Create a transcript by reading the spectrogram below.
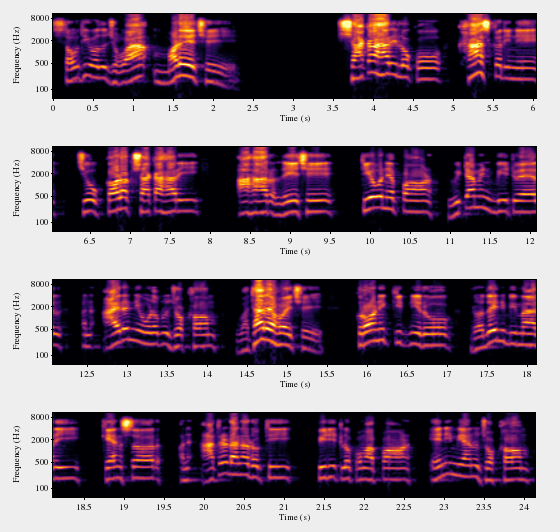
સૌથી વધુ જોવા મળે છે. શાકાહારી લોકો, ખાસ કરીને જેઓ કડક શાકાહારી આહાર લે છે, તેઓને પણ વિટામિન બી ટ્વેલ્વ અને આયરનની ઉણપનું જોખમ વધારે હોય છે. ક્રોનિક કિડની રોગ, હૃદયની બીમારી, કેન્સર અને આંતરડાના રોગથી પીડિત લોકોમાં પણ એનિમિયાનું જોખમ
